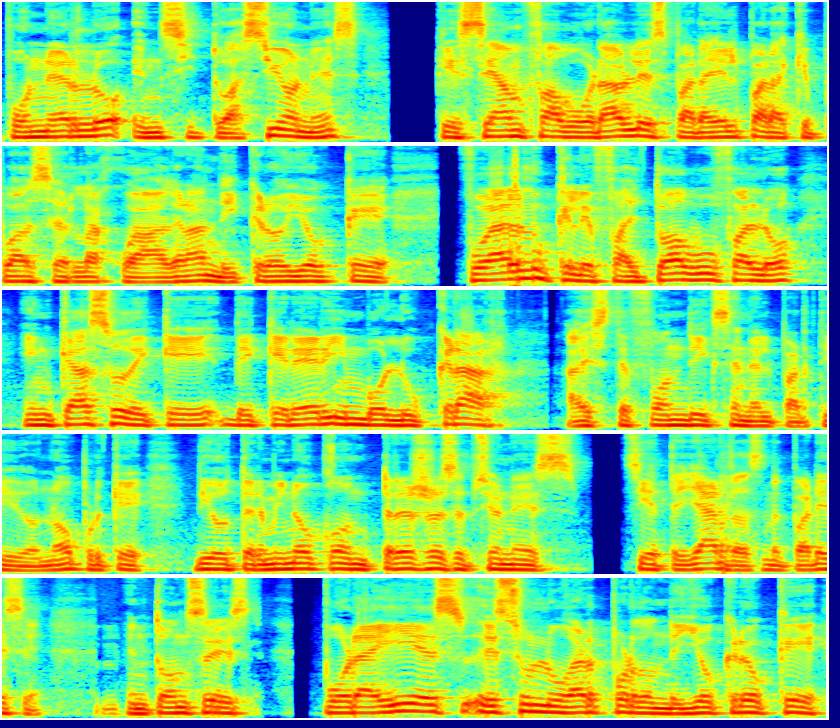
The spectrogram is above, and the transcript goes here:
ponerlo en situaciones que sean favorables para él para que pueda hacer la jugada grande. Y creo yo que fue algo que le faltó a Buffalo en caso de, que, de querer involucrar a Stephon Dix en el partido, ¿no? Porque, digo, terminó con tres recepciones, siete yardas, me parece. Entonces, por ahí es, es un lugar por donde yo creo que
